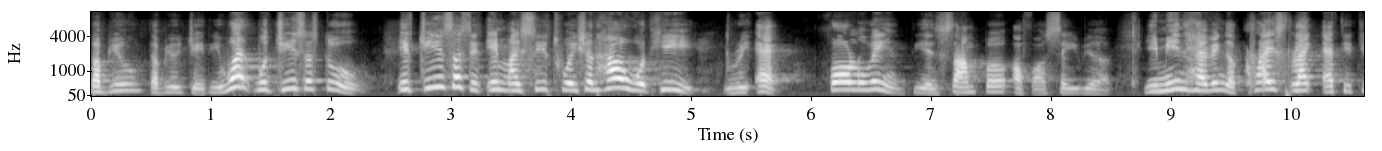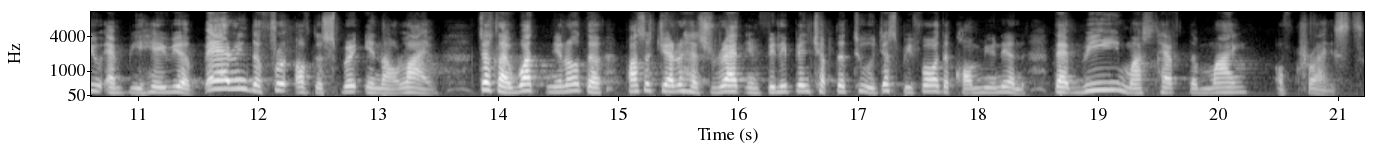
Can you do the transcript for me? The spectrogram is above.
WWJD, what would Jesus do? If Jesus is in my situation, how would he react? Following the example of our Savior. It means having a Christ like attitude and behavior, bearing the fruit of the Spirit in our life. Just like what, you know, the Pastor Jared has read in Philippians chapter 2, just before the communion, that we must have the mind of Christ.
